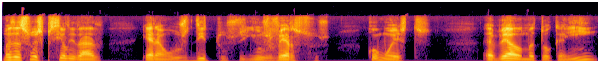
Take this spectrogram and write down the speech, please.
Mas a sua especialidade eram os ditos e os versos como estes. Abel matou Caim,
